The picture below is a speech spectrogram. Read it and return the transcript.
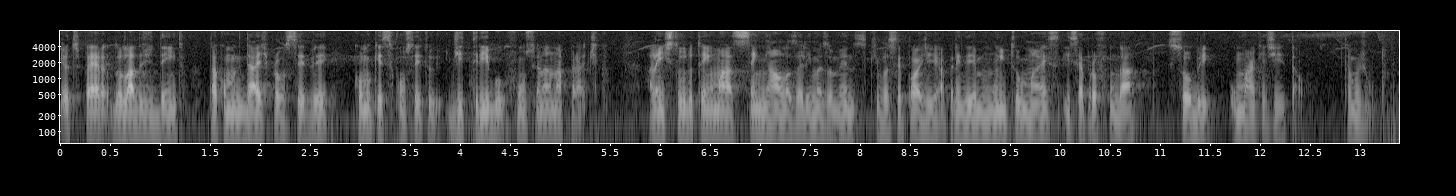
Eu te espero do lado de dentro da comunidade para você ver como que esse conceito de tribo funciona na prática. Além de tudo, tem umas 100 aulas ali, mais ou menos, que você pode aprender muito mais e se aprofundar sobre o marketing digital. Tamo junto.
